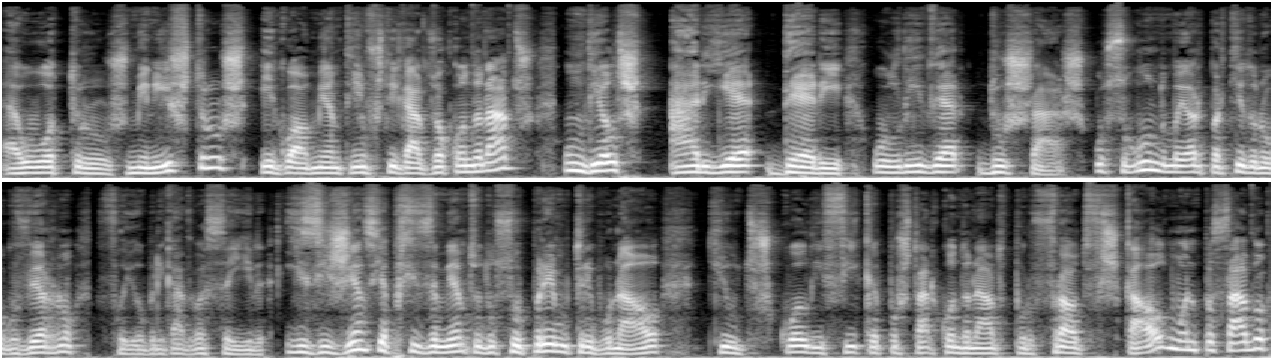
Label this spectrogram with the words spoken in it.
a outros ministros, igualmente investigados ou condenados, um deles Arya Deri, o líder do Chas, o segundo maior partido no governo, foi obrigado a sair. Exigência precisamente do Supremo Tribunal, que o desqualifica por estar condenado por fraude fiscal no ano passado,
